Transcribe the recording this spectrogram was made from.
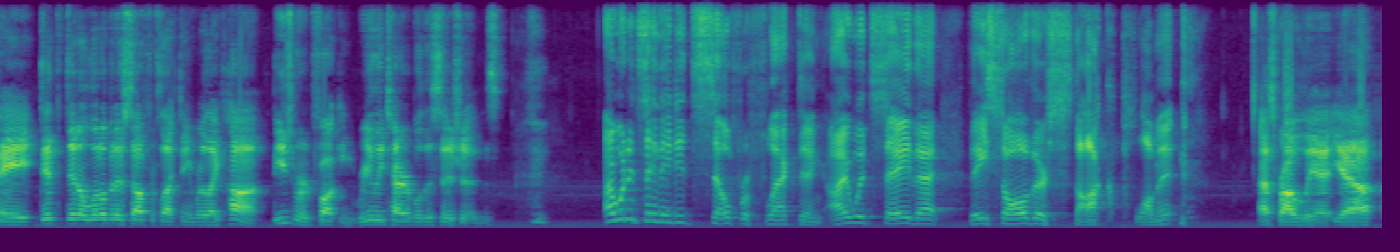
they did did a little bit of self reflecting. and Were like, huh, these were fucking really terrible decisions. I wouldn't say they did self reflecting. I would say that they saw their stock plummet. That's probably it. Yeah.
